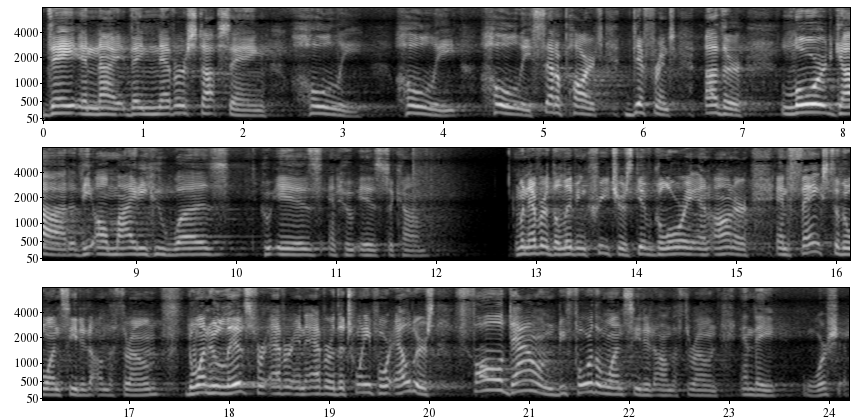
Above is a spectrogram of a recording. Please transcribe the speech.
Day and night, they never stop saying, Holy, holy, holy, set apart, different, other, Lord God, the Almighty who was who is, and who is to come. Whenever the living creatures give glory and honor and thanks to the one seated on the throne, the one who lives forever and ever, the 24 elders fall down before the one seated on the throne and they worship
